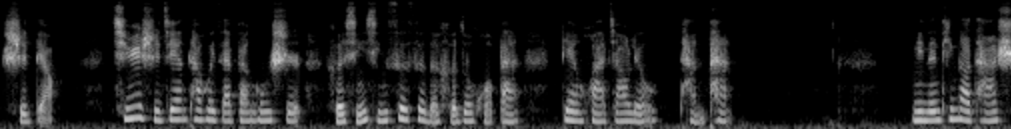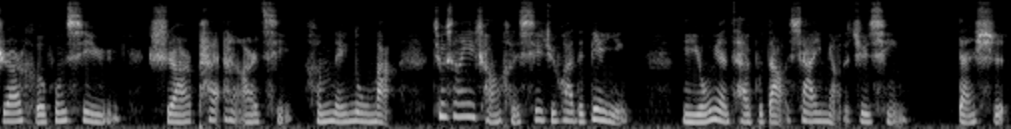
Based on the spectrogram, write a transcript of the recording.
试调，其余时间他会在办公室和形形色色的合作伙伴电话交流谈判。你能听到他时而和风细雨，时而拍案而起，横眉怒骂，就像一场很戏剧化的电影。你永远猜不到下一秒的剧情，但是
